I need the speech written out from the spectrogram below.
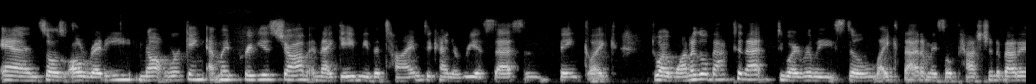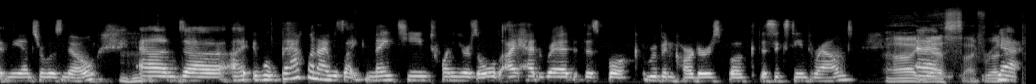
And so I was already not working at my previous job. And that gave me the time to kind of reassess and think, like, do I want to go back to that? Do I really still like that? Am I still passionate about it? And the answer was no. Mm-hmm. And uh, I, well, back when I was like 19, 20 years old, I had read this book, Rubin Carter's book, The 16th Round. Ah, uh, yes, I've read yeah, it.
